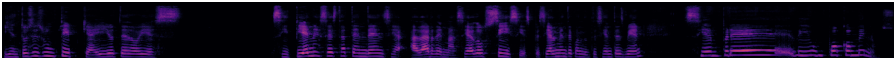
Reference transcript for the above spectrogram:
Y entonces un tip que ahí yo te doy es, si tienes esta tendencia a dar demasiado sí, sí, especialmente cuando te sientes bien, siempre di un poco menos,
